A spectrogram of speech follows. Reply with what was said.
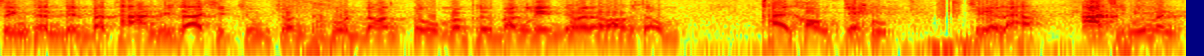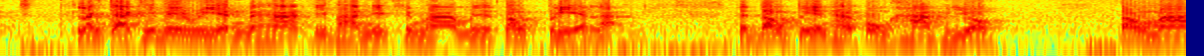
ซึ่งท่านเป็นประธานวิสาหกิจชุมชนตำบลนอนตูมอำเภอบางเลนจังหวัดนครปฐมขายของเก่ง เชื่อแล้วอะทีนี้มันหลังจากที่ไปเรียนนะฮะที่พาณิชย์ขึ้นมา มันจะต้องเปลี่ยนละจะต้องเปลี่ยนทั้งองค์คาพยพต้องมา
